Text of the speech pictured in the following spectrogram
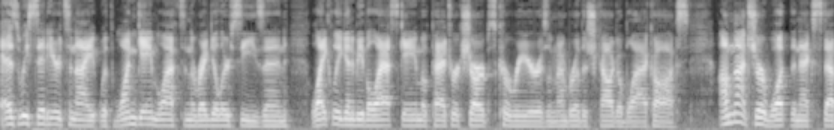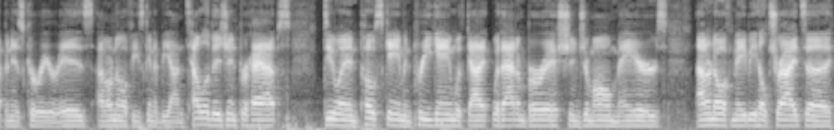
as we sit here tonight with one game left in the regular season, likely going to be the last game of Patrick Sharp's career as a member of the Chicago Blackhawks. I'm not sure what the next step in his career is. I don't know if he's going to be on television, perhaps doing post game and pre game with guy with Adam Burish and Jamal Mayers. I don't know if maybe he'll try to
